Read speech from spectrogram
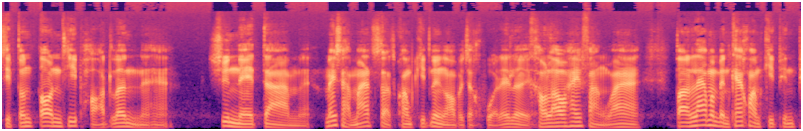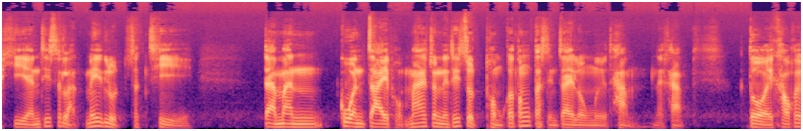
20 ต้นๆ ที่พอร์ตแลนด์นะฮะชื่อเนตามเนี่ยไม่สามารถสลัดความคิดหนึ่งออกไปจากหัวได้เลย เขาเล่าให้ฟังว่า ตอนแรกมันเป็นแค่ความคิดเพี้ยนๆที่สลัดไม่หลุดสักที แต่มัน กวนใจผมมากจนในที่สุด ผมก็ต้องตัดสินใจลงมือทำนะครับ โดยเขาค่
